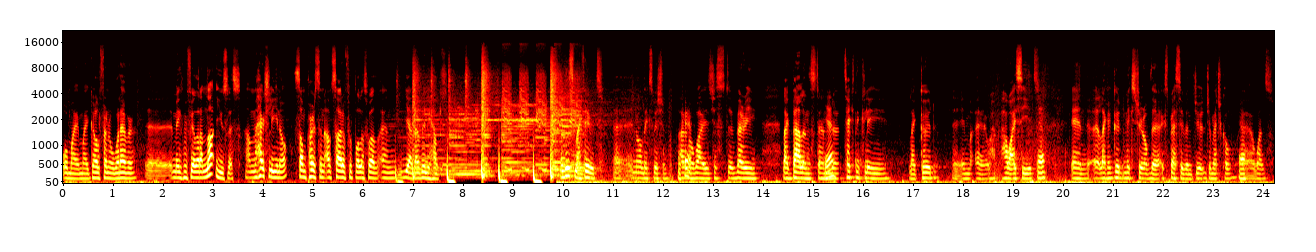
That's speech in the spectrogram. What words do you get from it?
or my my girlfriend or whatever uh, makes me feel that I'm not useless. I'm actually, you know, some person outside of football as well, and yeah, that really helps. And this is my favorite uh, in all the exhibition. I don't know why. It's just uh, very like balanced and Yeah. uh, technically like good uh, in uh, how I see it. Yeah. And uh, like a good mixture of the expressive and ge- geometrical Yeah. uh, ones.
